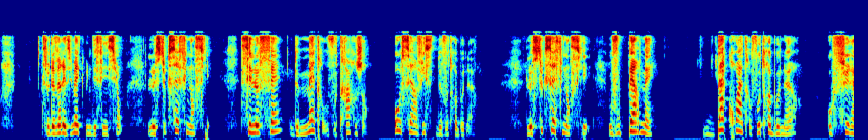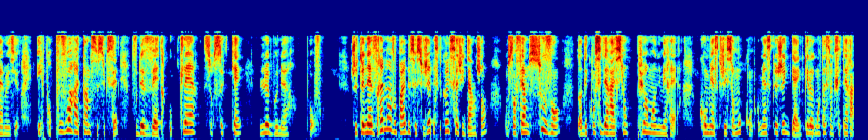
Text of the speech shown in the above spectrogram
Si je devais résumer avec une définition, le succès financier, c'est le fait de mettre votre argent au service de votre bonheur. Le succès financier vous permet d'accroître votre bonheur au fur et à mesure. Et pour pouvoir atteindre ce succès, vous devez être au clair sur ce qu'est le bonheur pour vous. Je tenais vraiment à vous parler de ce sujet parce que quand il s'agit d'argent, on s'enferme souvent dans des considérations purement numéraires. Combien est-ce que j'ai sur mon compte? Combien est-ce que je gagne? Quelle augmentation, etc.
